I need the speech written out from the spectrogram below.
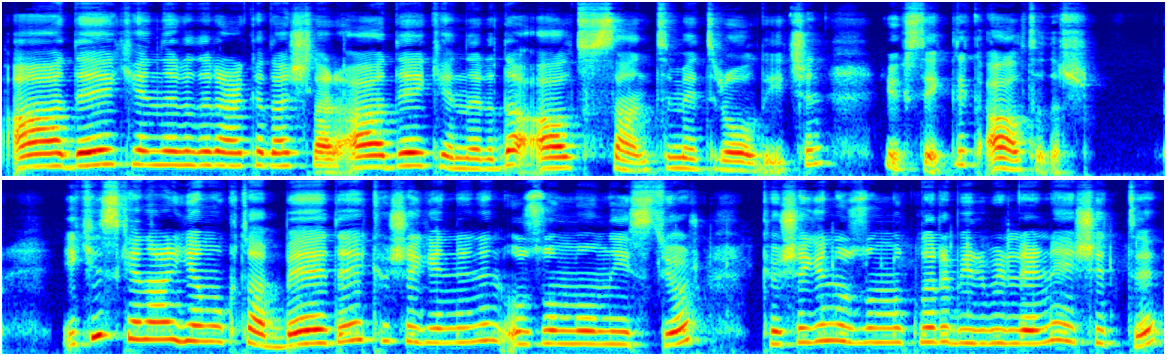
AD kenarıdır arkadaşlar. AD kenarı da 6 santimetre olduğu için yükseklik 6'dır. İkiz kenar yamukta BD köşegeninin uzunluğunu istiyor. Köşegen uzunlukları birbirlerine eşitti.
